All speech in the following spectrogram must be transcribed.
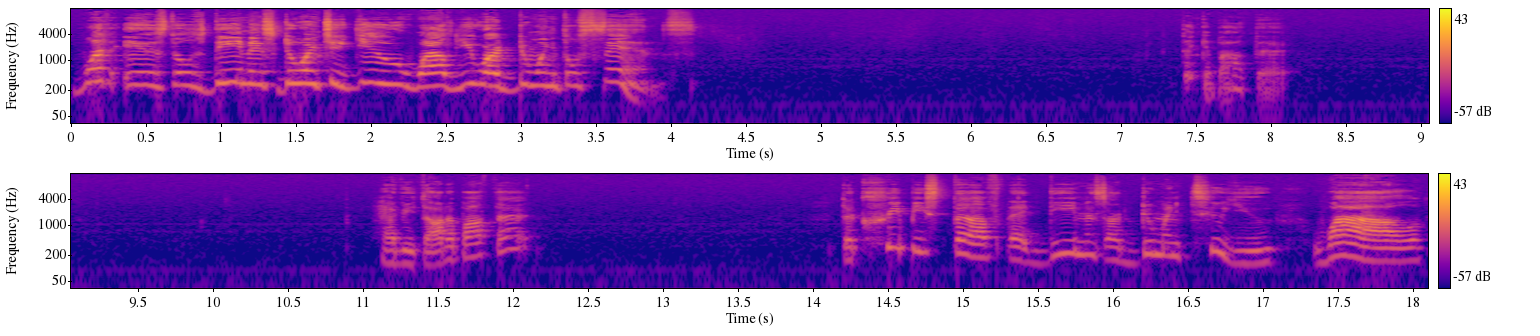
what is those demons doing to you while you are doing those sins? Think about that. Have you thought about that? The creepy stuff that demons are doing to you while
